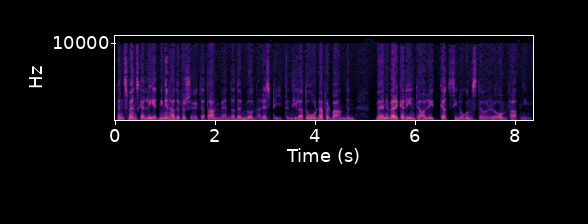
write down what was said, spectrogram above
Den svenska ledningen hade försökt att använda den vunna respiten till att ordna förbanden men verkade inte ha lyckats i någon större omfattning.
